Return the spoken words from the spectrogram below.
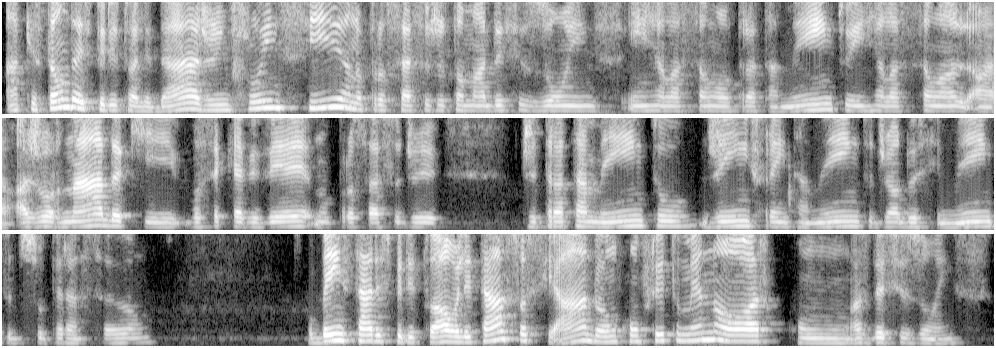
a questão da espiritualidade influencia no processo de tomar decisões em relação ao tratamento, em relação à jornada que você quer viver no processo de, de tratamento, de enfrentamento, de adoecimento, de superação. O bem-estar espiritual ele está associado a um conflito menor com as decisões,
